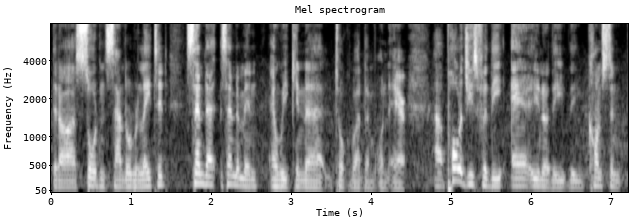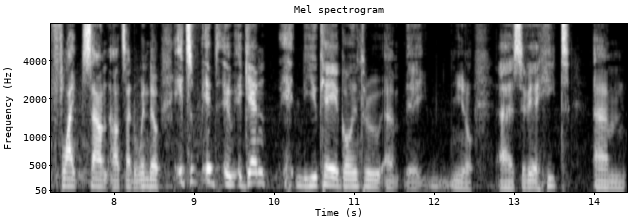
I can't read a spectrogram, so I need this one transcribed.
that are sword and sandal related, send that send them in, and we can uh, talk about them on air. Uh, apologies for the air, you know, the, the constant flight sound outside the window. It's it, again, the UK are going through, um, uh, you know, uh, severe heat. Um,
